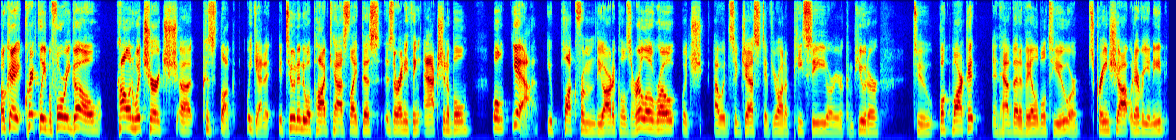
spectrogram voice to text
Okay, quickly before we go, Collin Whitchurch, because uh, look, we get it. You tune into a podcast like this. Is there anything actionable well, yeah, you pluck from the articles Zerillo wrote, which I would suggest if you're on a PC or your computer to bookmark it and have that available to you or screenshot whatever you need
